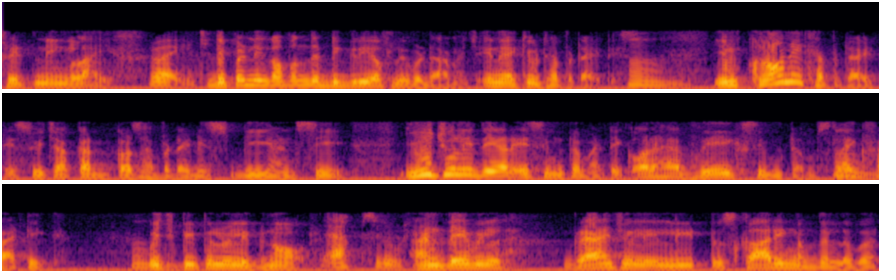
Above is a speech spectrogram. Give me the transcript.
threatening life Right. depending upon the degree of liver damage in acute hepatitis. Hmm. In chronic hepatitis, which occur because of hepatitis B and C, usually they are asymptomatic or have vague symptoms hmm. like fatigue, hmm. which people will ignore. Absolutely. And they will gradually lead to scarring of the liver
